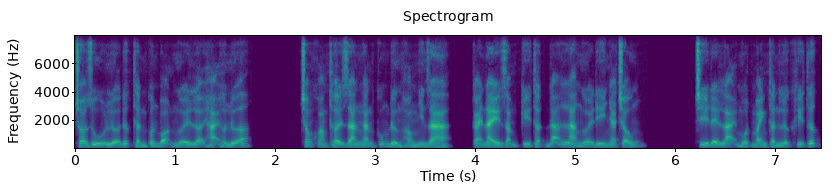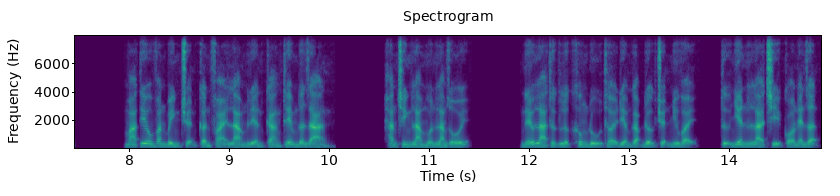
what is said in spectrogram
cho dù lựa đức thần quân bọn người lợi hại hơn nữa, trong khoảng thời gian ngắn cũng đừng hòng nhìn ra, cái này dặm kỳ thật đã là người đi nhà trống. Chỉ để lại một mảnh thần lực khí tức mà tiêu văn bình chuyện cần phải làm liền càng thêm đơn giản. Hắn chính là muốn làm dối. Nếu là thực lực không đủ thời điểm gặp được chuyện như vậy, tự nhiên là chỉ có nén giận.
